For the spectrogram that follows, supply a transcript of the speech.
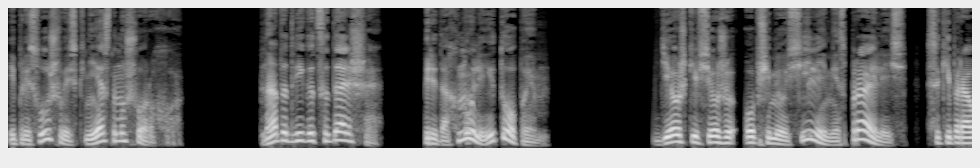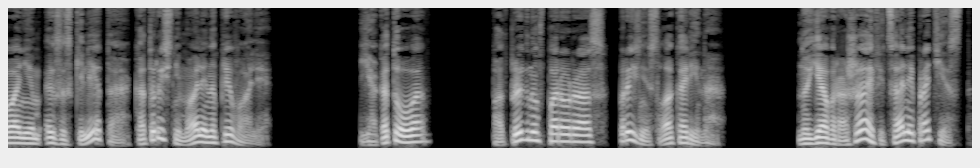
и прислушиваясь к неясному шороху. «Надо двигаться дальше. Передохнули и топаем». Девушки все же общими усилиями справились с экипированием экзоскелета, который снимали на привале. «Я готова», — подпрыгнув пару раз, произнесла Карина. «Но я выражаю официальный протест.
